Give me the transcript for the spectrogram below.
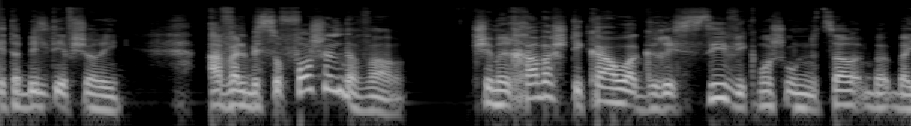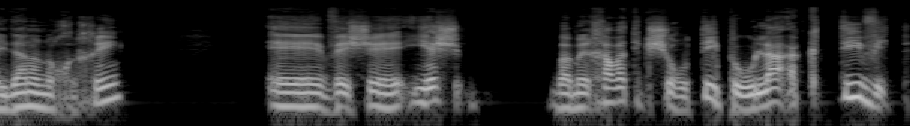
את הבלתי אפשרי. אבל בסופו של דבר, כשמרחב השתיקה הוא אגרסיבי כמו שהוא נוצר בעידן הנוכחי, אה, ושיש במרחב התקשורתי פעולה אקטיבית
